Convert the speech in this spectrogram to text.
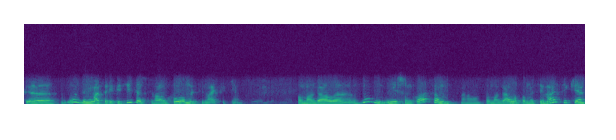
э, ну, заниматься репетиторством по математике. Помогала ну, низшим классам, э, помогала по математике.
